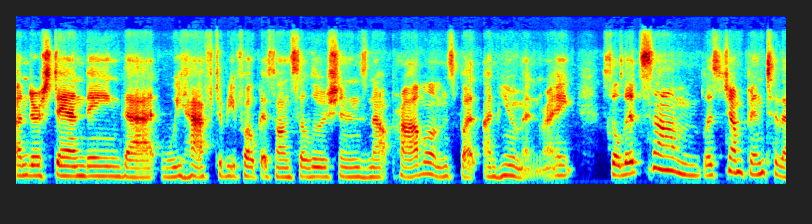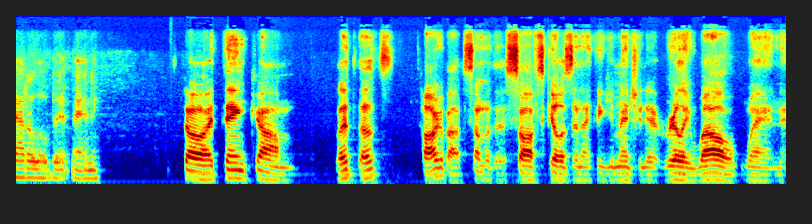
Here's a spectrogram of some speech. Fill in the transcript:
understanding that we have to be focused on solutions not problems but i'm human right? So let's um let's jump into that a little bit manny. So i think um let, let's talk about some of the soft skills and i think you mentioned it really well when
